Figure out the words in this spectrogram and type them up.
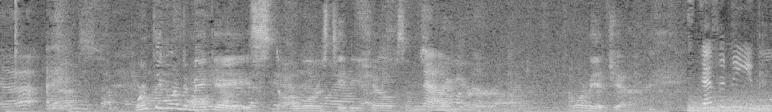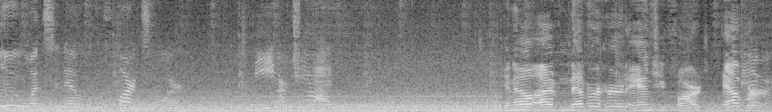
Yeah. Weren't they going to make a Star Wars TV show of some No. sort? Or, uh, I want to be a Jedi. Stephanie Lou wants to know who farts more, me or Chad? You know, I've never heard Angie fart ever.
